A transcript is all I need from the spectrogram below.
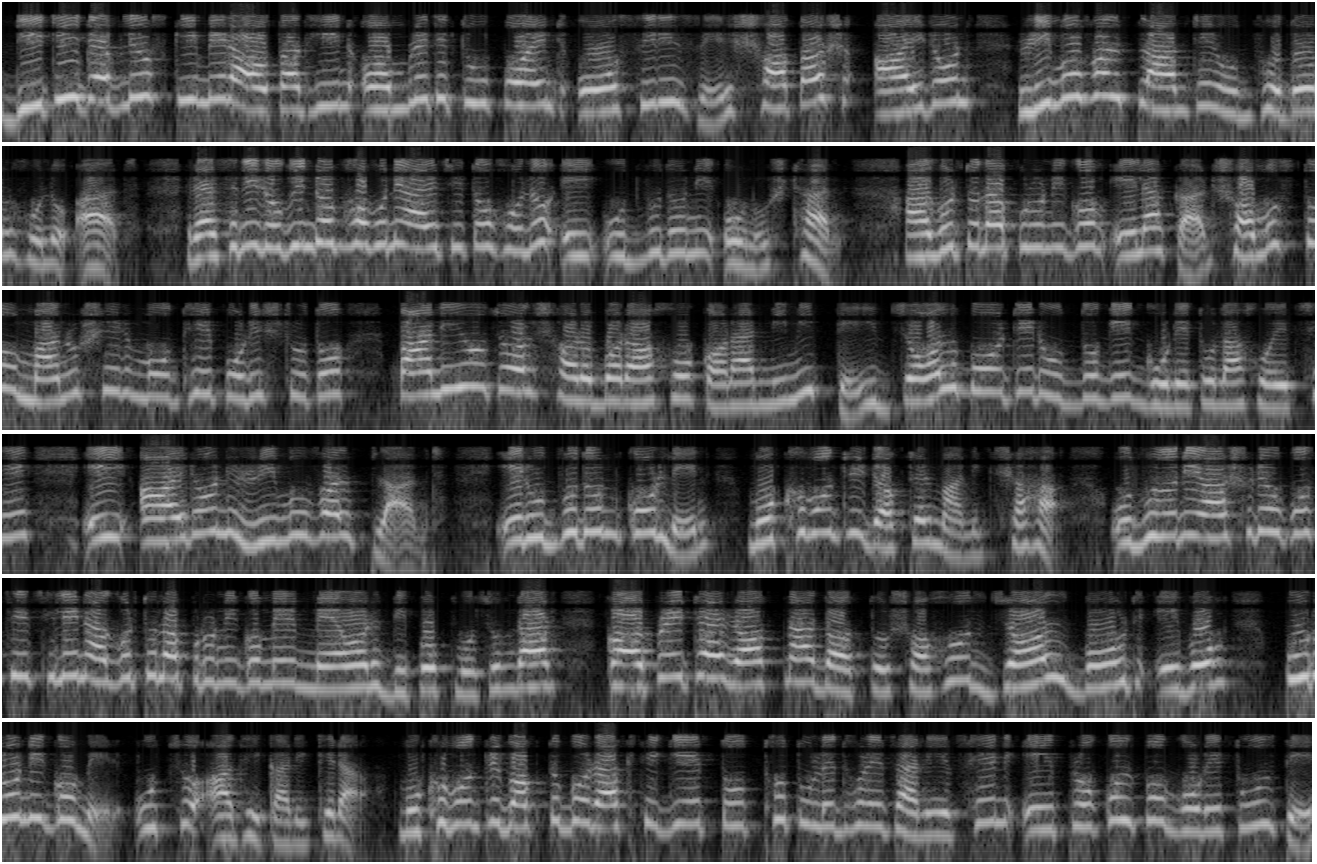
ডিটিডব্লিউ স্কিমের আওতাধীন অমৃত two point ও সিরিজের সাতাশ আয়রন রিমুভাল প্লান্টের উদ্বোধন হল আজ। রাজধানী রবীন্দ্র ভবনে আয়োজিত হল এই উদ্বোধনী অনুষ্ঠান। আগরতলা পুর নিগম এলাকার সমস্ত মানুষের মধ্যে পরিশ্রুত পানীয় জল সরবরাহ করার নিমিত্তেই জল বোর্ডের উদ্যোগে গড়ে তোলা হয়েছে এই আয়রন রিমুভাল প্লান্ট এর উদ্বোধন করলেন মুখ্যমন্ত্রী ডক্টর মানিক সাহা। উদ্বোধনী আসরে উপস্থিত ছিলেন আগরতলা পুর নিগমের মেয়র দীপক মজুমদার, কর্পোরেটর রত্না দত্ত সহ জল বোর্ড এবং পুর নিগমের উচ্চ আধিকারিকেরা। মুখ্যমন্ত্রী বক্তব্য রাখতে গিয়ে তথ্য তুলে ধরে জানিয়েছেন, এই প্রকল্প গড়ে তুলতে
